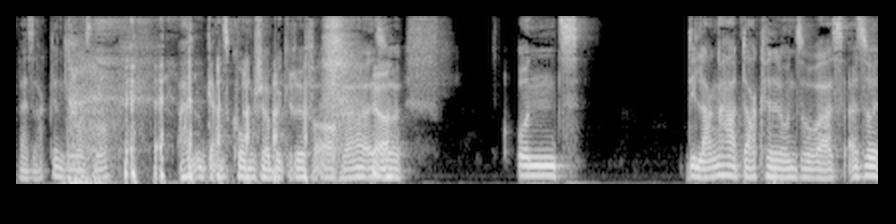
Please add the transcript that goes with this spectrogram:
wer sagt denn sowas noch? Ein ganz komischer Begriff auch, ja. Also, ja. und die Langhaardackel und sowas. Also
